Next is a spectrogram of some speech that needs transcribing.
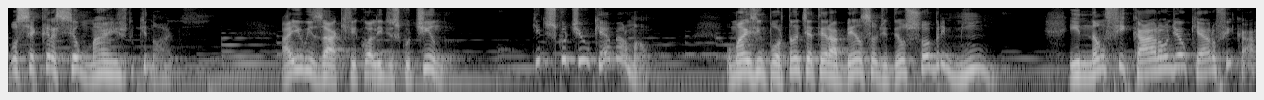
Você cresceu mais do que nós. Aí o Isaac ficou ali discutindo. Que discutiu o que, meu irmão? O mais importante é ter a bênção de Deus sobre mim e não ficar onde eu quero ficar.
